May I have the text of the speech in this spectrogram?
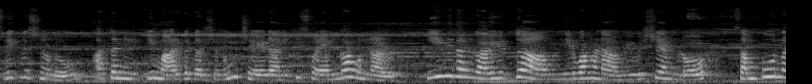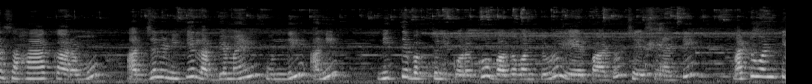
శ్రీకృష్ణుడు అతనికి మార్గదర్శనం చేయడానికి స్వయంగా ఉన్నాడు. ఈ విధంగా యుద్ధ నిర్వహణ విషయంలో సంపూర్ణ సహకారము అర్జునునికి లభ్యమై ఉంది అని నిత్య భక్తుని కొరకు భగవంతుడు ఏర్పాటు చేసినట్టు అటువంటి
